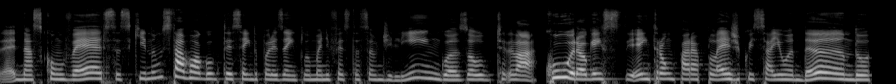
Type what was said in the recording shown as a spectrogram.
é, nas conversas que não estavam acontecendo, por exemplo, manifestação de línguas ou sei lá cura, alguém entrou um paraplégico e saiu andando.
